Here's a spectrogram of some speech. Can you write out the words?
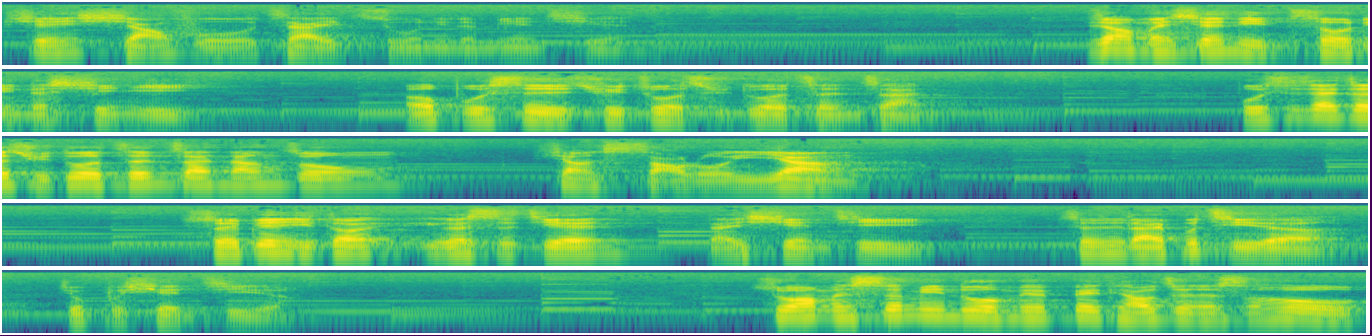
先降服在主你的面前，让我们先领受你的心意，而不是去做许多的征战。不是在这许多征战当中，像扫罗一样，随便一段一个时间来献祭，甚至来不及了就不献祭了。所以，我们生命如果没有被调整的时候，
